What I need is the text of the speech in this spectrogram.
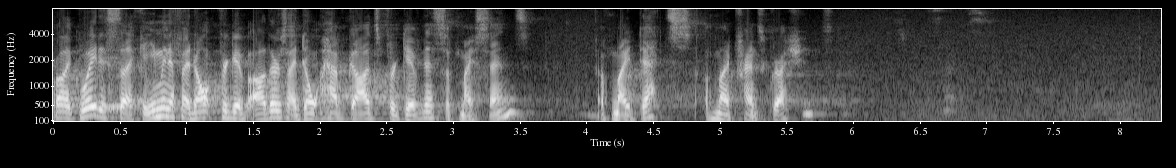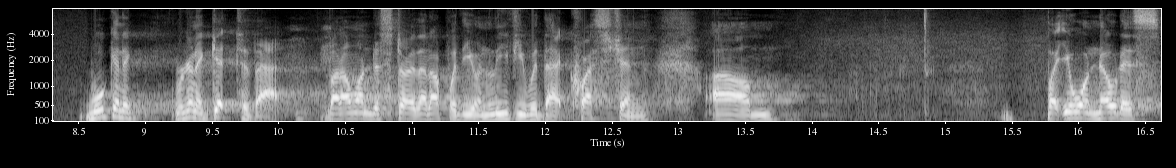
We're like, wait a second, even if I don't forgive others, I don't have God's forgiveness of my sins, of my debts, of my transgressions? We're going to we're gonna get to that, but I wanted to stir that up with you and leave you with that question. Um, but you will notice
